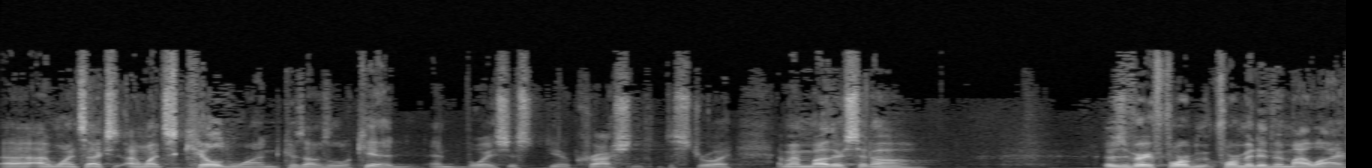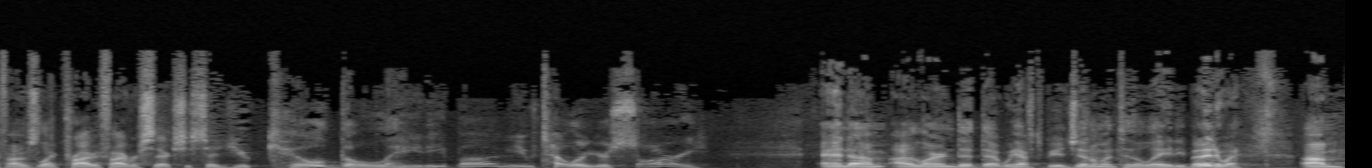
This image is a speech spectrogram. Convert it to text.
uh, I once actually I once killed one because I was a little kid, and boys just you know crush and destroy. And my mother said, "Oh, it was very form- formative in my life. I was like probably five or six. She said, You killed the ladybug? You tell her you're sorry. And um, I learned that, that we have to be a gentleman to the lady. But anyway, um,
